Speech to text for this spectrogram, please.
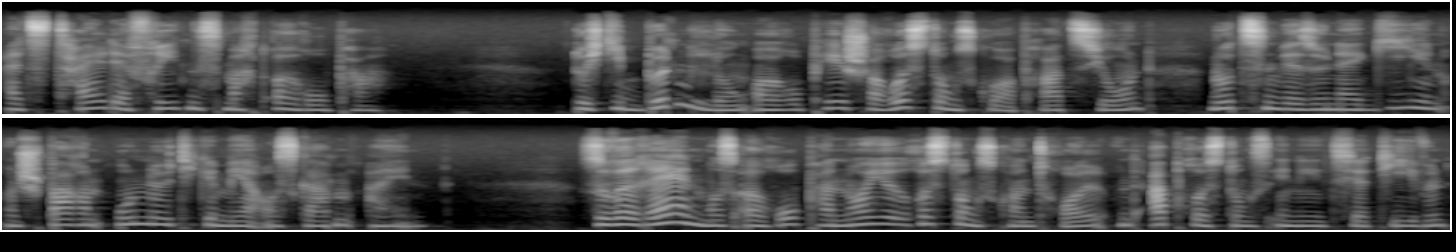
als Teil der Friedensmacht Europa. Durch die Bündelung europäischer Rüstungskooperation nutzen wir Synergien und sparen unnötige Mehrausgaben ein. Souverän muss Europa neue Rüstungskontroll- und Abrüstungsinitiativen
